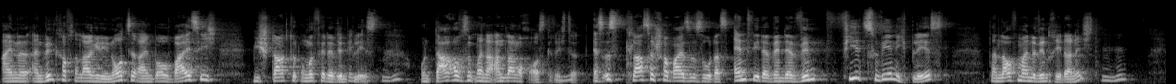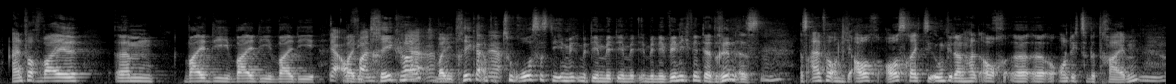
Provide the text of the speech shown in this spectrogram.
eine, eine Windkraftanlage in die Nordsee reinbaue, weiß ich, wie stark dort ungefähr der Wind bläst. Mhm. Und darauf sind meine Anlagen auch ausgerichtet. Mhm. Es ist klassischerweise so, dass entweder, wenn der Wind viel zu wenig bläst, dann laufen meine Windräder nicht. Mhm. Einfach weil, ähm, weil die, weil die, weil die, weil die Träger, ja, weil die Träger einfach ja. zu groß ist, die mit, mit dem, mit dem, mit dem, mit dem wenig Wind, der drin ist, mhm. es einfach auch nicht aus, ausreicht, sie irgendwie dann halt auch äh, äh ordentlich zu betreiben. Mhm.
